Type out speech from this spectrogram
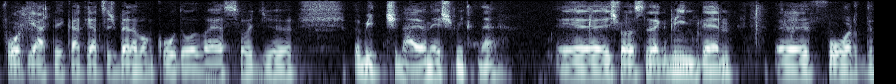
Ford játékát játsz, és bele van kódolva ez, hogy mit csináljon és mit ne és valószínűleg minden Ford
